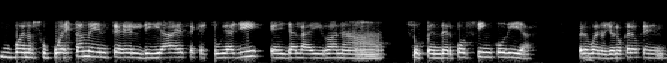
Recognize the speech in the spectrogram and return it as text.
Bueno, supuestamente el día ese que estuve allí, ella la iban a suspender por cinco días. Pero bueno, yo no creo que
